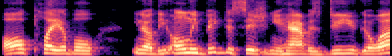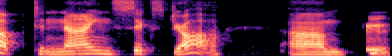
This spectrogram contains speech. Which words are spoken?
all playable. You know, the only big decision you have is do you go up to nine six Ja? Um, True.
